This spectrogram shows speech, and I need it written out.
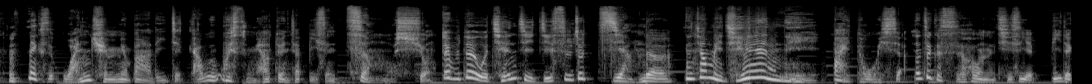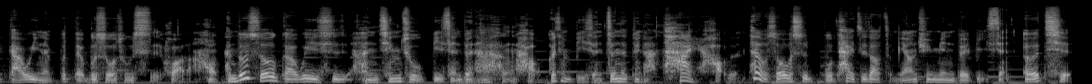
Max 完全没有办法理解嘎卫为什么要对人家比神这么凶，对不对？我前几集是不是就讲了，人家没欠你，拜托一下。那这个时候呢，其实也逼得嘎卫呢不得不说出实话了哈。很多时候嘎卫是很清楚比神对他很好，而且比神真的对他太好了，他有时候是不太知道怎么样去面对比神，而且。且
